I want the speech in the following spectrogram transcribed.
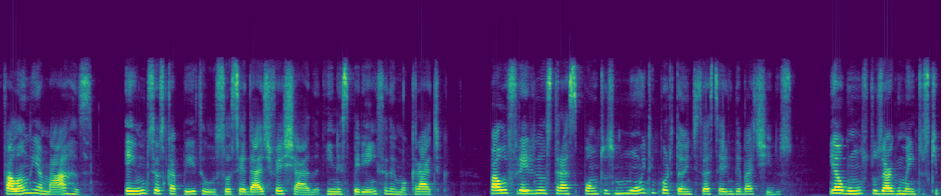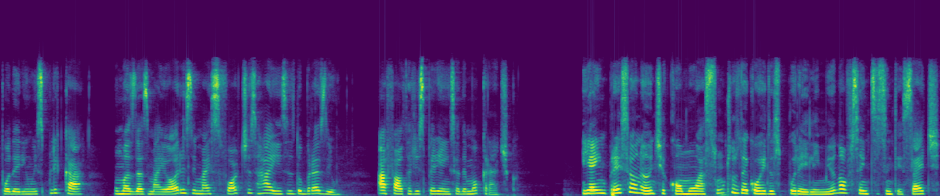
Falando em amarras, em um de seus capítulos, Sociedade Fechada e Inexperiência Democrática, Paulo Freire nos traz pontos muito importantes a serem debatidos e alguns dos argumentos que poderiam explicar uma das maiores e mais fortes raízes do Brasil, a falta de experiência democrática. E é impressionante como assuntos decorridos por ele em 1967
